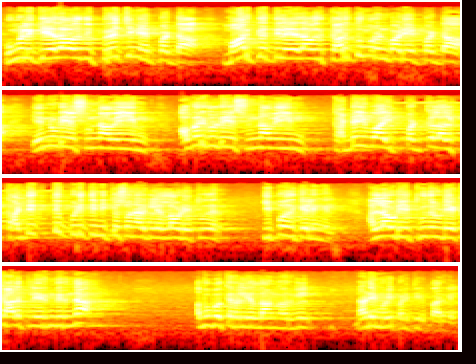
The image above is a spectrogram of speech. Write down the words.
உங்களுக்கு ஏதாவது பிரச்சனை ஏற்பட்டா மார்க்கத்தில் ஏதாவது கருத்து முரண்பாடு ஏற்பட்டா என்னுடைய சுண்ணாவையும் அவர்களுடைய சுண்ணாவையும் கடைவாய் பற்களால் கடித்து பிடித்து நிற்க சொன்னார்கள் அல்லாவுடைய தூதர். இப்போது கேளுங்கள். அல்லாவுடைய தூதருடைய காலத்தில் இருந்திருந்தா அபூபக்கர் அலி அல்லான் அவர்கள் நடைமுறைப்படுத்தியிருப்பார்கள்.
